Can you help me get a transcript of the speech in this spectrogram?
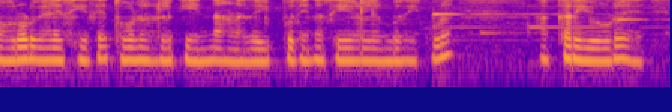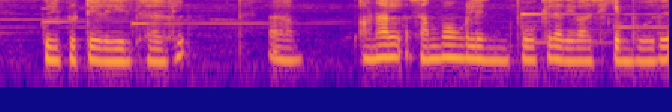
அவரோடு வேலை செய்த தோழர்களுக்கு என்ன ஆனது இப்போது என்ன செய்கிறார்கள் என்பதை கூட அக்கறையோடு குறிப்பிட்டு எழுதியிருக்கிறார்கள். ஆனால் சம்பவங்களின் போக்கில் அதை வாசிக்கும்போது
